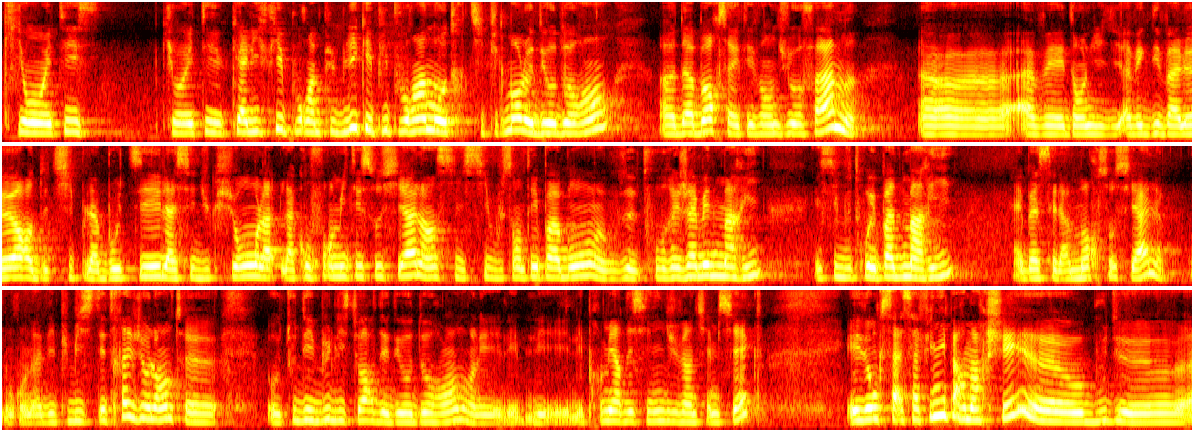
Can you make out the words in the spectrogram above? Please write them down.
qui, ont été, qui ont été qualifiés pour un public et puis pour un autre. Typiquement, le déodorant, euh, d'abord, ça a été vendu aux femmes. avec, des valeurs de type la beauté, la séduction, la, conformité sociale. Hein. Si, si vous sentez pas bon, vous ne trouverez jamais de mari. Et si vous ne trouvez pas de mari, eh ben, c'est la mort sociale. Donc on a des publicités très violentes au tout début de l'histoire des déodorants, dans les premières décennies du XXe siècle. Et donc ça, finit par marcher. Euh, au bout de euh,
